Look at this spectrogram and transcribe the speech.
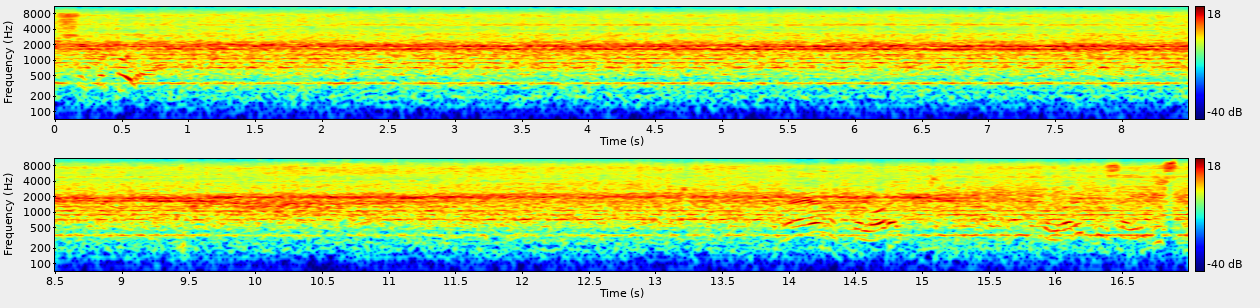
Aż się gotuje. E, no kolorek, kolorek jest zajebisty.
